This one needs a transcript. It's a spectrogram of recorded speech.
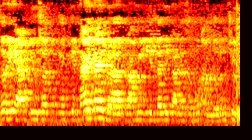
जर हे आठ दिवसात योग्य नाही नाही मिळालं तर आम्ही जिल्हाधिकाऱ्यांसमोर आंदोलन छेडू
